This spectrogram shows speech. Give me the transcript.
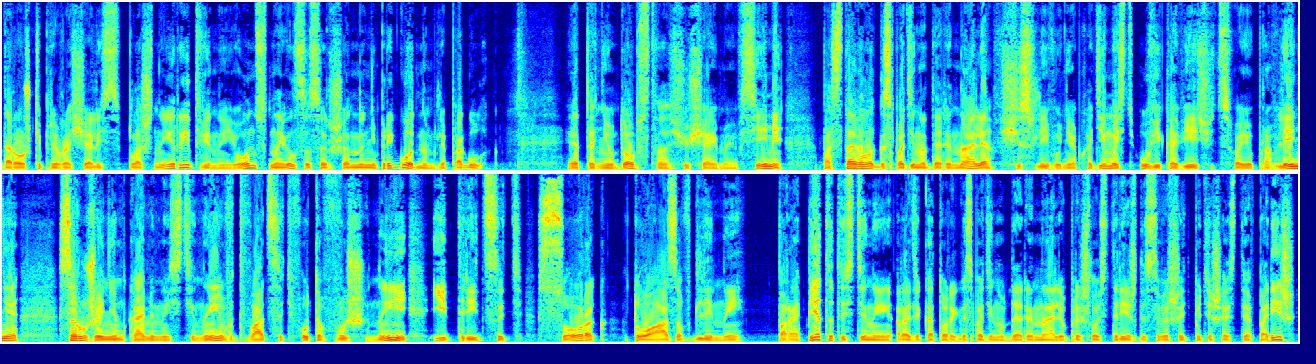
дорожки превращались в сплошные рытвины, и он становился совершенно непригодным для прогулок. Это неудобство, ощущаемое всеми, поставило господина Дариналя в счастливую необходимость увековечить свое правление сооружением каменной стены в 20 футов вышины и 30-40 туазов длины. Парапет этой стены, ради которой господину Дариналю пришлось трижды совершить путешествие в Париж,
